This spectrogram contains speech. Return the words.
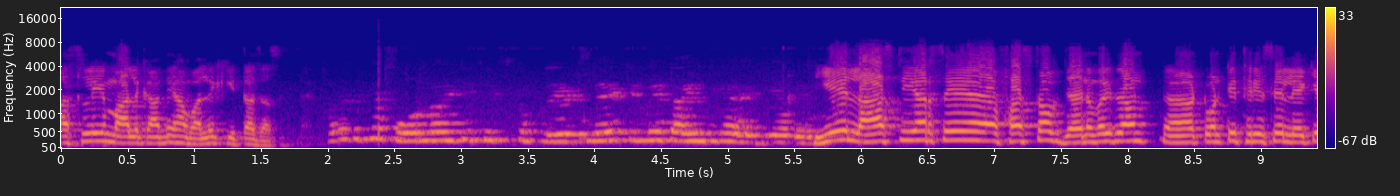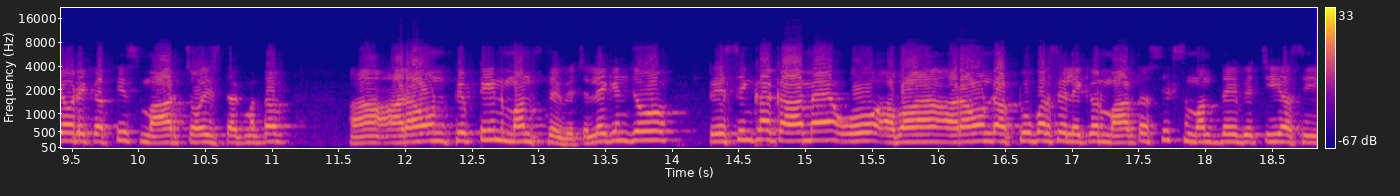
असली मालिकां के हवाले किया जा सकता है ये लास्ट ईयर से first of January twenty three से लेके और इकतीस मार्च चौबीस तक मतलब अराउंड फिफ्टीन मंथ्स के बीच लेकिन जो ट्रेसिंग का काम है वो अब अराउंड अक्टूबर से लेकर मार्च तक सिक्स मंथ के ही असी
